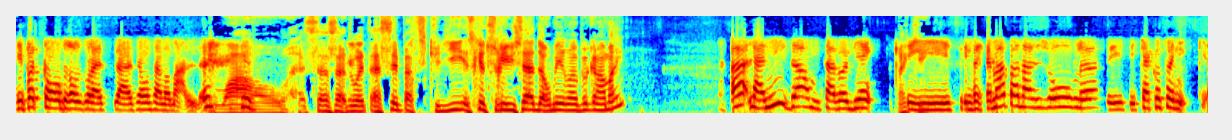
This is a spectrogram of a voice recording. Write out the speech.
j'ai pas de contrôle sur la situation, ça va mal. Wow! ça, ça doit être assez particulier. Est-ce que tu réussis à dormir un peu quand même? Ah, la nuit, ils dorment, ça va bien. C'est vraiment pendant le jour, là. C'est cacophonique.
